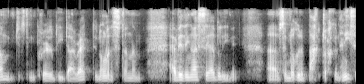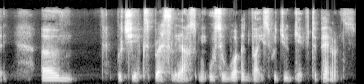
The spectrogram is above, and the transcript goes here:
am, just incredibly direct and honest, and um, everything I say I believe in. Uh, so I'm not going to backtrack on anything. Um, but she expressly asked me, "Oh, so what advice would you give to parents?"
